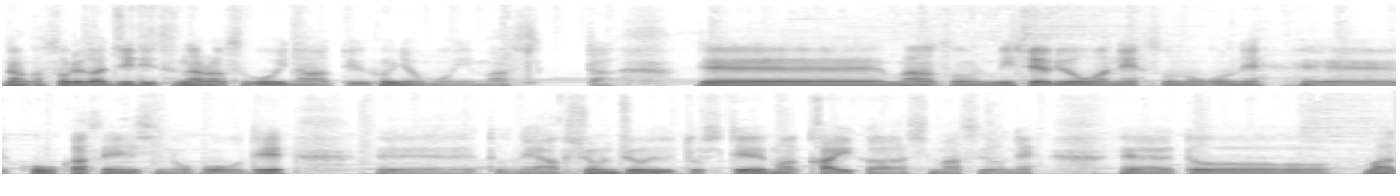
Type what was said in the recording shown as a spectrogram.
なんかそれが事実ならすごいなというふうに思いました。で、まあ、そのミシェル・ヨーはね、その後ね、えー、効果戦士の方で、えっ、とね、アクション女優として、まあ、開花しますよね。えっ、と、まあ、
